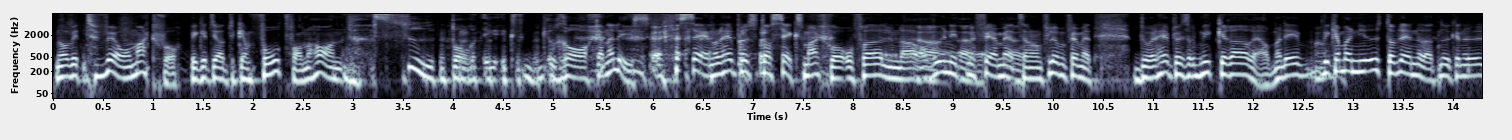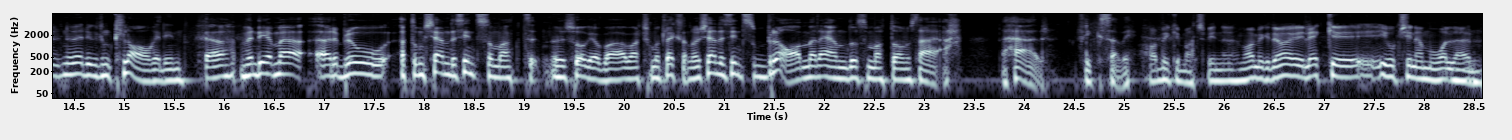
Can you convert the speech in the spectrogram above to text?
Nu har vi två matcher, vilket gör att vi kan fortfarande ha en superrak analys. Sen när du helt plötsligt har sex matcher och Frölunda har vunnit med ja, 5-1, ja. sen har de förlorat med 5-1. Då är det helt plötsligt mycket rörigare. Men är, vi kan bara njuta av det nu, att nu, kan du, nu är du liksom klar i din... Ja, men det med Örebro, att de kändes inte som att, nu såg jag bara match mot Leksand, de kändes inte så bra, men ändå som att de så här, ah, det här fixar vi. Har mycket matchvinnare. De har mycket. Nu har ju Läck gjort sina mål där, Mm.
